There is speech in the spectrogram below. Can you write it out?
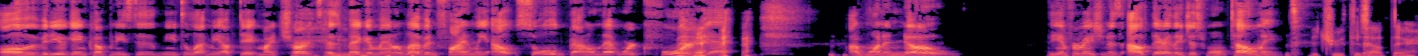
All the video game companies need to let me update my charts. Has Mega Man 11 finally outsold Battle Network 4 yet? I want to know. The information is out there and they just won't tell me. the truth is out there.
